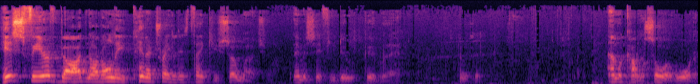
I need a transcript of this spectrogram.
His fear of God not only penetrated his, thank you so much. Let me see if you do good with that. Let me see. I'm a connoisseur of water.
